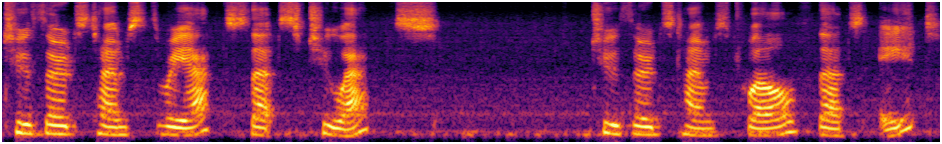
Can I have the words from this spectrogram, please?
2 thirds times 3x, that's 2x. 2 thirds times 12, that's 8.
